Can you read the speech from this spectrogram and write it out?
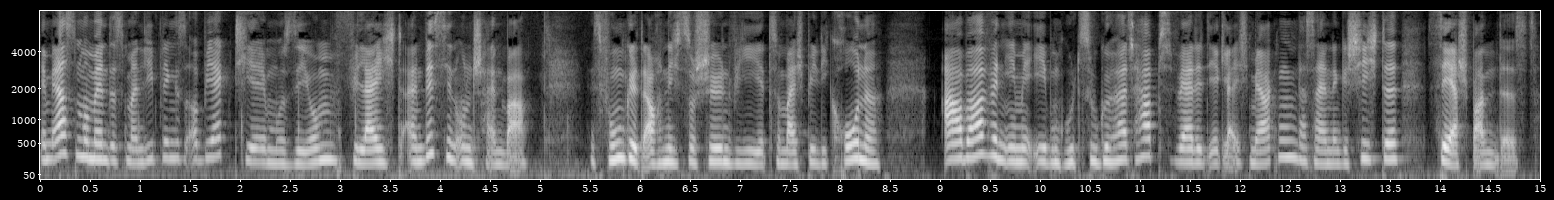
Im ersten Moment ist mein Lieblingsobjekt hier im Museum vielleicht ein bisschen unscheinbar. Es funkelt auch nicht so schön wie zum Beispiel die Krone. Aber wenn ihr mir eben gut zugehört habt, werdet ihr gleich merken, dass seine Geschichte sehr spannend ist.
